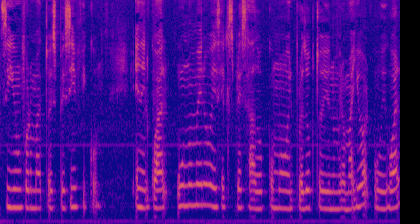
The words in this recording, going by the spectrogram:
sigue un formato específico en el cual un número es expresado como el producto de un número mayor o igual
